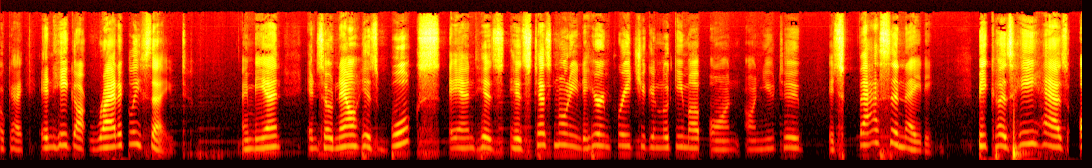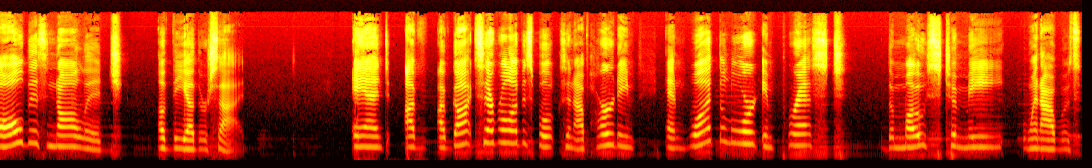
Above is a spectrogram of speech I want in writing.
Okay? And he got radically saved. Amen? And so now his books and his, his testimony and to hear him preach, you can look him up on, on YouTube. It's fascinating because he has all this knowledge of the other side. And I've, I've got several of his books and I've heard him. And what the Lord impressed the most to me when I was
